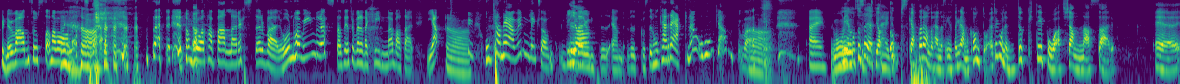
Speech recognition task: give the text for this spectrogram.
nu vann sossarna valet. så här, de blåa tappade alla röster bara, hon har min röst. Alltså jag tror varenda kvinna bara så här, japp. Ja. Hon kan även liksom glida Ja. runt i en vit kostym. Hon kan räkna och hon kan. Bara, Ja. Nej. Men jag måste säga att jag uppskattar ändå hennes Instagramkonto. Jag tycker hon är duktig på att kännas så här, eh,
